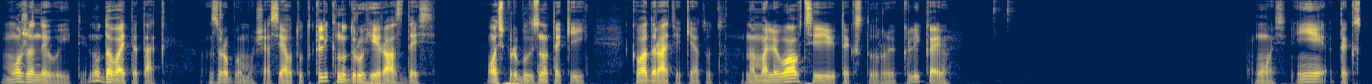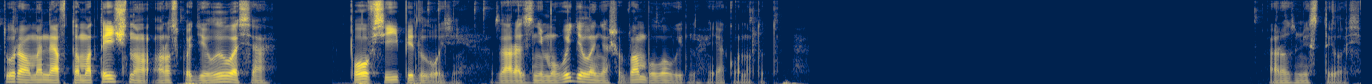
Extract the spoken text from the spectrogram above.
Може не вийти. Ну, давайте так. Зробимо. Зараз я отут клікну другий раз десь. Ось приблизно такий квадратик я тут намалював цією текстурою. Клікаю. Ось. І текстура у мене автоматично розподілилася по всій підлозі. Зараз зніму виділення, щоб вам було видно, як воно тут. Розмістилось.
